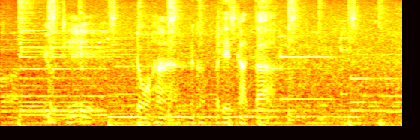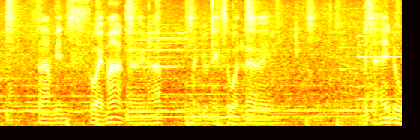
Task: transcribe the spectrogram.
็อยู่ที่โดฮานะครับ ประเทศกาตาร์สนามบินสวยมากเลยนะครับ มันอยู่ในสวนเลยเดี๋ยว จะให้ดู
